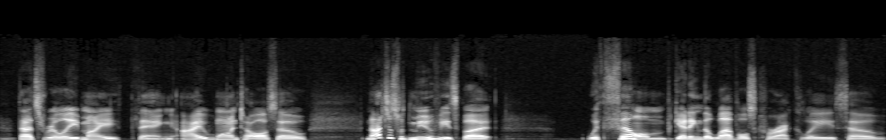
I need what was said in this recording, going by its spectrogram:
Mm. That's really my thing. I want to also, not just with movies, but with film, getting the levels correctly. So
